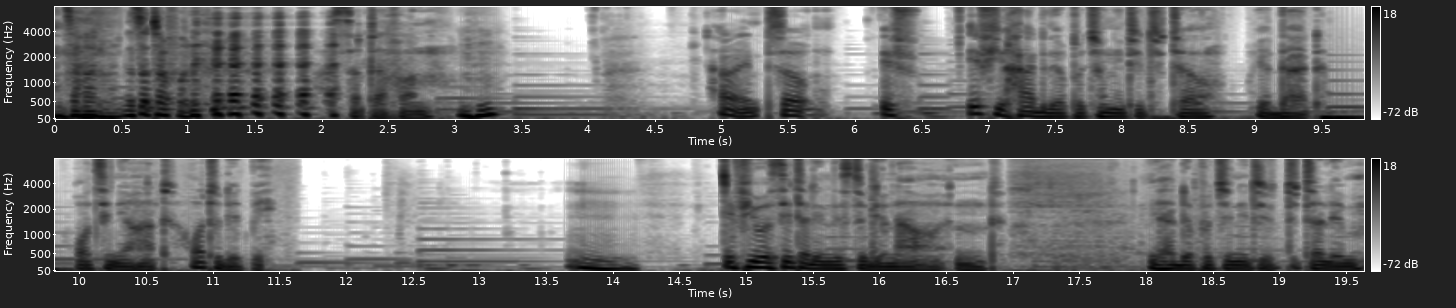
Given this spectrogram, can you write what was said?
It's a hard one. That's a tough one. It's a tough one. Mm-hmm. All right. So, if if you had the opportunity to tell your dad what's in your heart, what would it be? If you were seated in the studio now and you had the opportunity to tell him,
